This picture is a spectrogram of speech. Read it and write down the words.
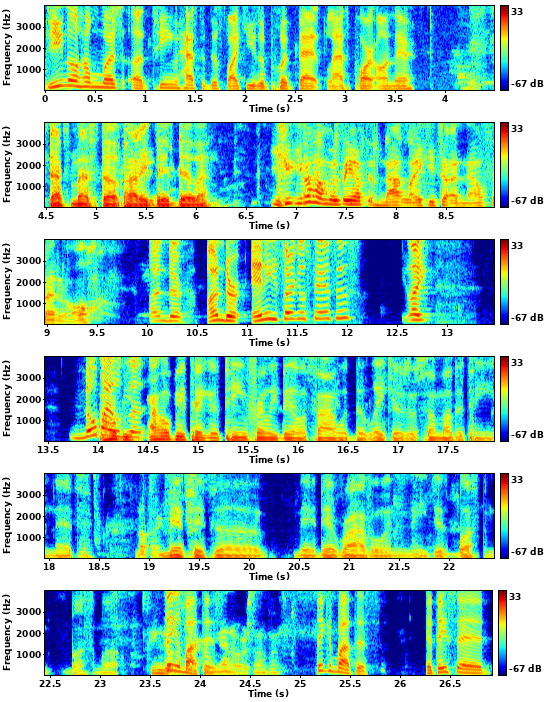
Do you know how much a team has to dislike you to put that last part on there? That's messed up how they did Dillon. You, you know how much they have to not like you to announce that at all. Under under any circumstances? Like nobody hope, was he, gonna I hope he take a team friendly deal and sign with the Lakers or some other team that's No thanks. Memphis uh their, their rival and he just bust them bust them up. You can go Think to about this. Sacramento or something. think about this. If they said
